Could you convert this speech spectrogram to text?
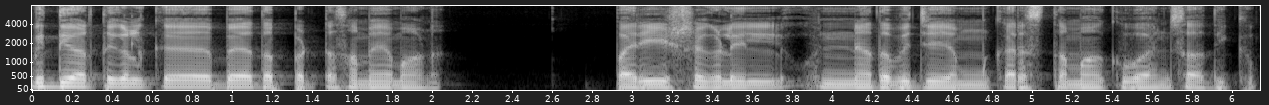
വിദ്യാർത്ഥികൾക്ക് ഭേദപ്പെട്ട സമയമാണ്. പരീക്ഷകളിൽ ഉന്നത വിജയം കരസ്ഥമാക്കുവാൻ സാധിക്കും.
